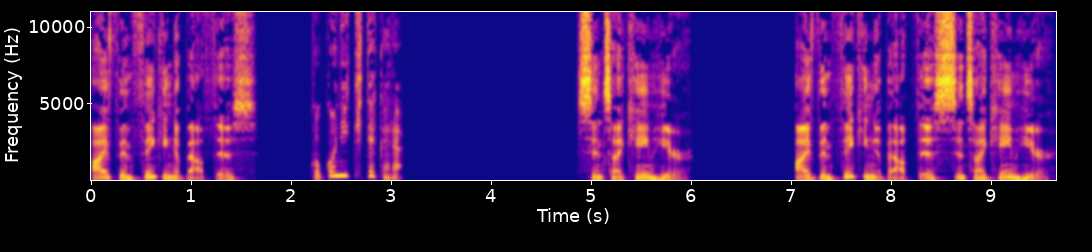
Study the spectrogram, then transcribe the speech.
I've been thinking about this ここに来てから、since I came here. I've been thinking about this since I came here.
